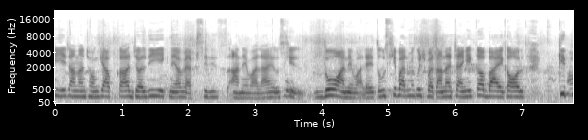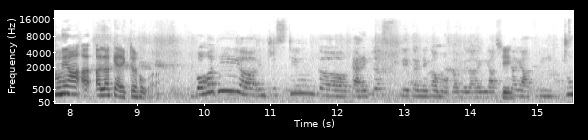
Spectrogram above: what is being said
ये जानना चाहूँगी आपका जल्दी एक नया वेब सीरीज़ आने वाला है उसके दो आने वाले हैं तो उसके बारे में कुछ बताना चाहेंगे कब आएगा और कितने अलग कैरेक्टर होगा? बहुत ही इंटरेस्टिंग कैरेक्टर्स प्ले करने का मौका मिला। यात्री का यात्री टू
